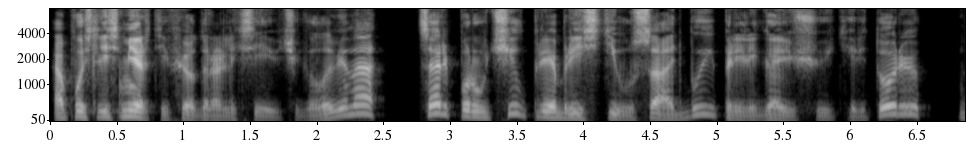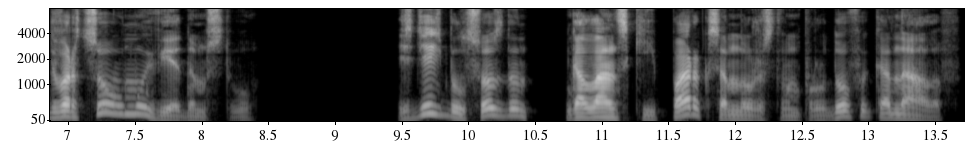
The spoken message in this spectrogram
а после смерти Федора Алексеевича Головина царь поручил приобрести усадьбу и прилегающую территорию дворцовому ведомству. Здесь был создан голландский парк со множеством прудов и каналов.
